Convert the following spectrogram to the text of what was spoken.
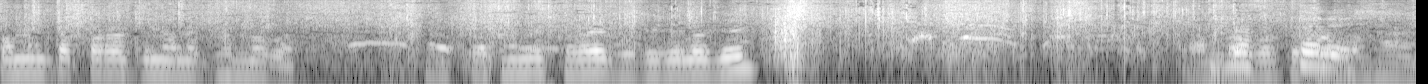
কমেন্টটা করার জন্য অনেক ধন্যবাদ। প্রথমে সবাই বুঝে গেল যে আমরা বলতে পারলাম হ্যাঁ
